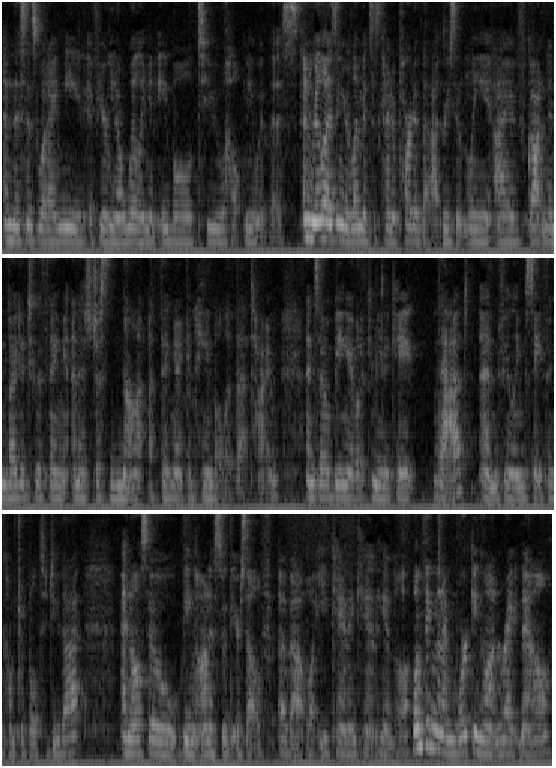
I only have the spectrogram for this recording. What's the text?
and this is what I need if you're, you know, willing and able to help me with this. And realizing your limits is kind of part of that. Recently, I've gotten invited to a thing and it's just not a thing I can handle at that time. And so being able to communicate that and feeling safe and comfortable to do that and also being honest with yourself about what you can and can't handle. One thing that I'm working on right now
